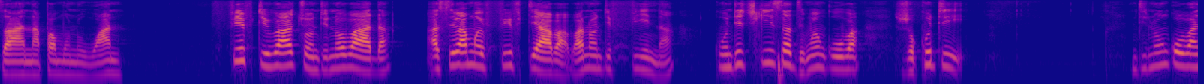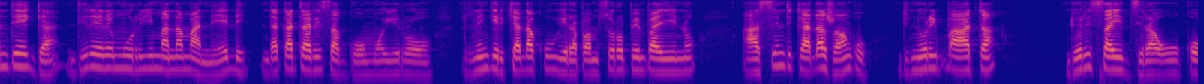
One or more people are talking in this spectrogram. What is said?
zana pamunhu 1 50 vacho ndinovada asi vamwe 50 ava vanondifinha kundityisa dzimwe nguva zvokuti ndinongova ndega ndirere murima namanhede ndakatarisa gomo iro rinenge richada kuwira pamusoro pemba ino asi ndikada zvangu ndinoribata ndorisaidzira uko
